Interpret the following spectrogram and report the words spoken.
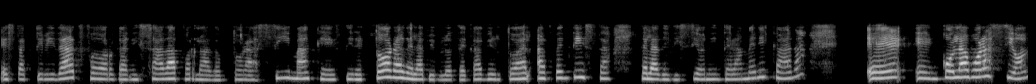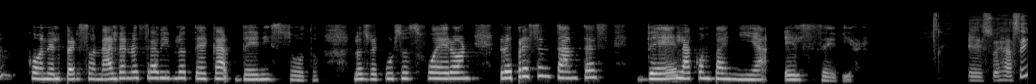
Esta actividad fue organizada por la doctora Sima, que es directora de la Biblioteca Virtual Adventista de la División Interamericana, e en colaboración con el personal de nuestra biblioteca, Denis Soto. Los recursos fueron representantes de la compañía Elsevier. Eso es así.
